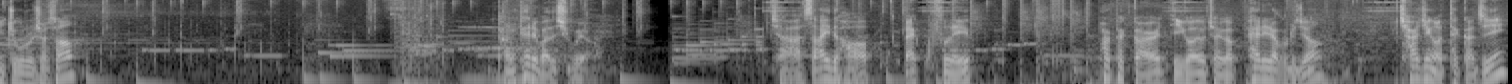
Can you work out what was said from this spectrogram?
이쪽으로 오셔서 방패를 받으시고요. 자, 사이드 헙, 백 플립, 퍼펙트 가드 이거 저희가 펠이라 부르죠. 차징 어택까지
